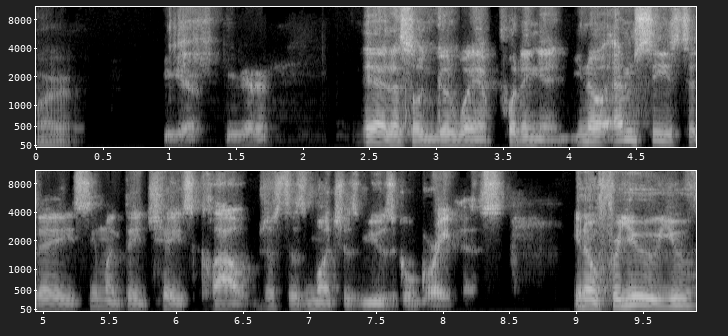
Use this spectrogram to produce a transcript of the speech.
Word. You get you get it? Yeah, that's a good way of putting it. You know, MCs today seem like they chase clout just as much as musical greatness. You know, for you, you've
